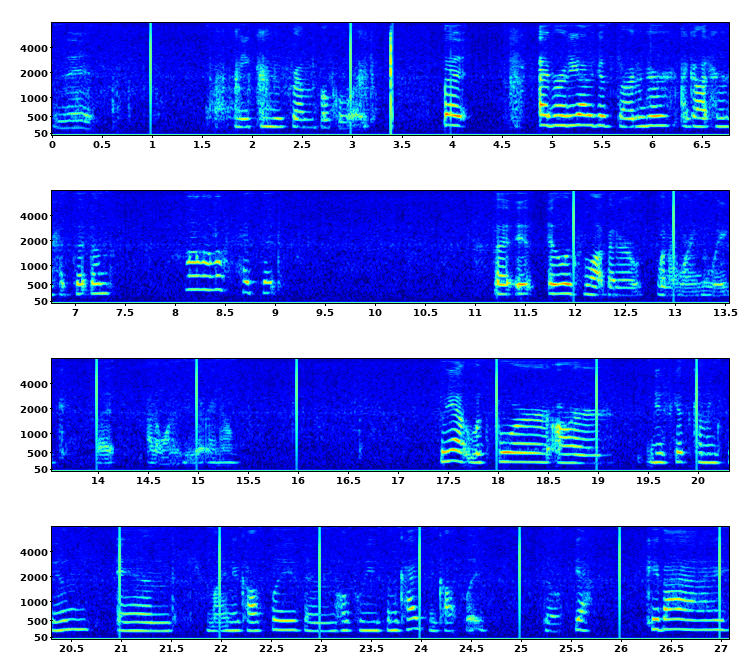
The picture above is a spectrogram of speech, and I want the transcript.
this Miku from Vocaloid. But I've already got a good start on her. I got her headset done. Ah, headset. But it, it looks a lot better when I'm wearing the wig, but I don't want to do that right now. So yeah, look for our new skits coming soon, and my new cosplays, and hopefully some Kai's new cosplays. So yeah. Okay, bye!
